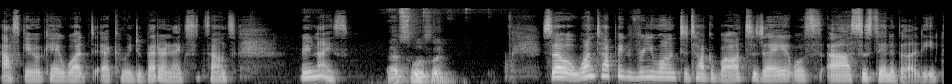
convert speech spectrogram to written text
asking, okay, what uh, can we do better next? It sounds really nice. Absolutely. So, one topic we really wanted to talk about today was uh, sustainability.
